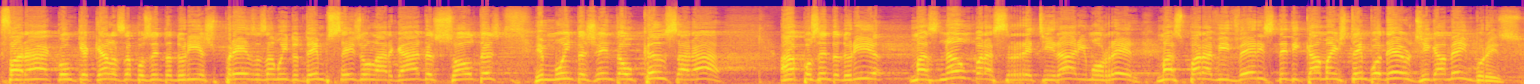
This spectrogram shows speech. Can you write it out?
fará com que aquelas aposentadorias presas há muito tempo sejam largadas, soltas, e muita gente alcançará a aposentadoria, mas não para se retirar e morrer, mas para viver e se dedicar mais tempo a Deus. Diga amém por isso.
